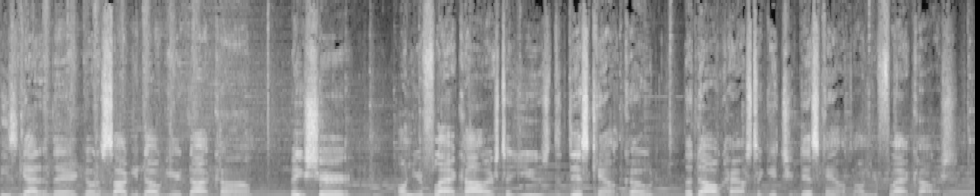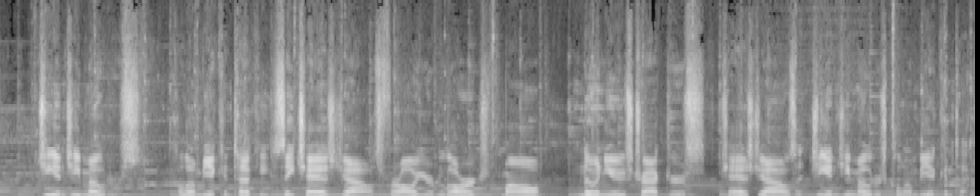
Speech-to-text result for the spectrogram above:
he's got it there. Go to soggydoggear.com. Be sure on your flat collars to use the discount code the doghouse to get your discount on your flat collars. G&G Motors, Columbia, Kentucky. See Chaz Giles for all your large, small, new and used tractors. Chaz Giles at G&G Motors, Columbia, Kentucky.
